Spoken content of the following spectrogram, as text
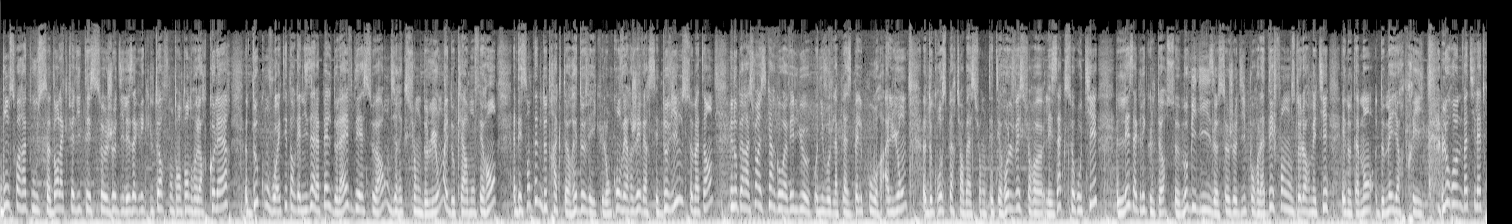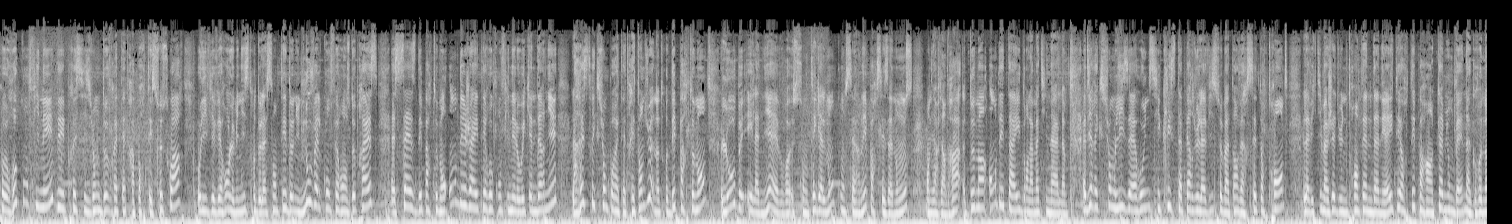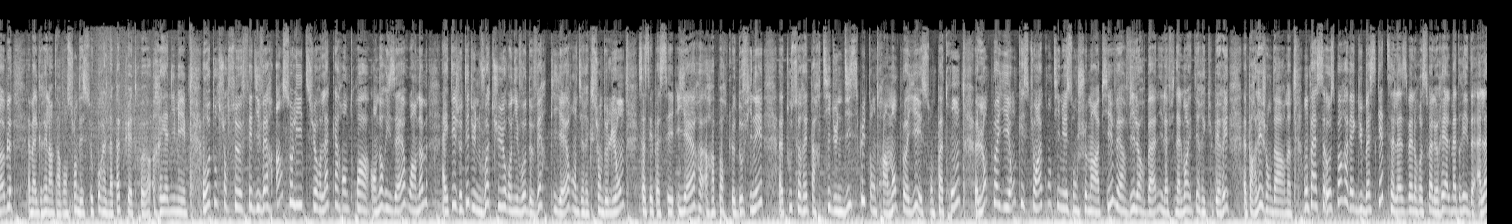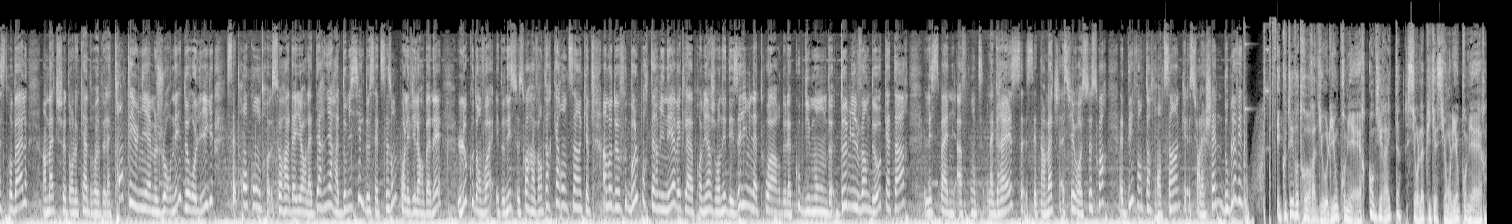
Bonsoir à tous. Dans l'actualité ce jeudi, les agriculteurs font entendre leur colère. Deux convois étaient organisés à l'appel de la FDSEA en direction de Lyon et de Clermont-Ferrand. Des centaines de tracteurs et de véhicules ont convergé vers ces deux villes ce matin. Une opération escargot avait lieu au niveau de la place Bellecour à Lyon. De grosses perturbations ont été relevées sur euh, les axes routiers. Les agriculteurs se mobilisent ce jeudi pour la défense de leur métier et notamment de meilleurs prix. Le Rhône va-t-il être reconfiné Des précisions devraient être apportées ce soir. Olivier Véran, le ministre de la Santé, donne une nouvelle conférence de presse. 16 départements ont déjà été reconfinés le week-end dernier. La restriction pourrait être étendue à notre département. L'Aube et la Nièvre sont également concernés par ces annonces. On y reviendra demain en détail dans la matinale. Direction l'Isère où une cycliste a perdu la vie ce matin vers 7h30. La victime âgée d'une trentaine d'années a été heurtée par un camion Ben à Grenoble. Malgré l'intervention des secours, elle n'a pas pu être réanimée. Retour sur ce fait divers insolite sur l'A43 en Orisère où un homme a été jeté d'une voiture au niveau de Verpillière en direction de Lyon. Ça s'est passé hier, rapporte le Dauphiné. Tout serait parti d'une dispute entre un employé et son patron. L'employé en question a continué son chemin à pied vers Villeurbanne. Il a finalement été récupéré par les gendarmes. On passe au sport avec du basket. L'Asvel reçoit le Real Madrid à l'Astrobal. Un match dans le cadre de la 31e journée d'Euroleague. Cette rencontre sera d'ailleurs la dernière à domicile de cette saison pour les Villeurbanais. Le coup d'envoi est donné ce soir à 20h45. Un mot de football pour terminer avec la première journée des éliminatoires de la Coupe du Monde 2022 au Qatar. L'Espagne affronte la Grèce. C'est un match à suivre ce soir dès 20h35 sur la chaîne W. Écoutez votre radio Lyon Première en direct sur l'application Lyon Première,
